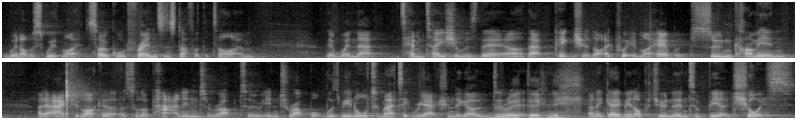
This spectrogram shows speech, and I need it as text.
when I was with my so-called friends and stuff at the time, then when that temptation was there, that picture that I'd put in my head would soon come in, and it acted like a, a sort of pattern interrupt to interrupt what would be an automatic reaction to go and do Great it. technique. And it gave me an opportunity then to be a choice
